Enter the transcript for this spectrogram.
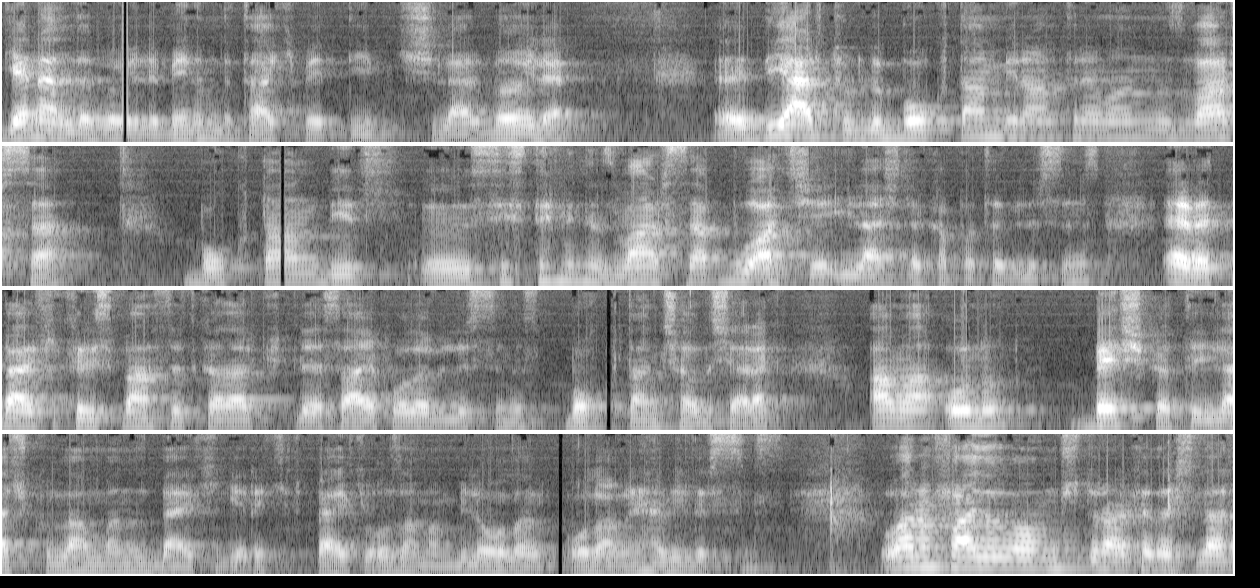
Genelde böyle. Benim de takip ettiğim kişiler böyle. Ee, diğer türlü boktan bir antrenmanınız varsa, boktan bir e, sisteminiz varsa bu açığı ilaçla kapatabilirsiniz. Evet belki Chris Bumstead kadar kütleye sahip olabilirsiniz boktan çalışarak ama onun 5 katı ilaç kullanmanız belki gerekir. Belki o zaman bile ola- olamayabilirsiniz. Umarım faydalı olmuştur arkadaşlar.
